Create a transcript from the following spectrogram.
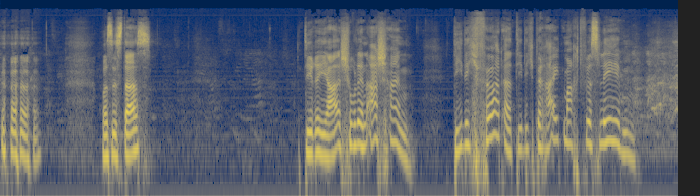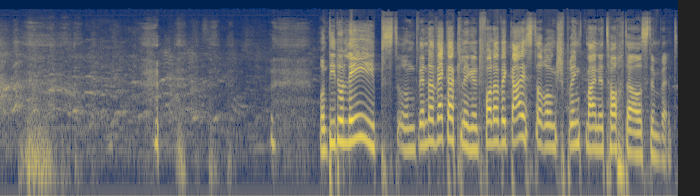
Was ist das? die Realschule in Aschheim, die dich fördert, die dich bereit macht fürs Leben. und die du lebst. Und wenn der Wecker klingelt, voller Begeisterung springt meine Tochter aus dem Bett.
